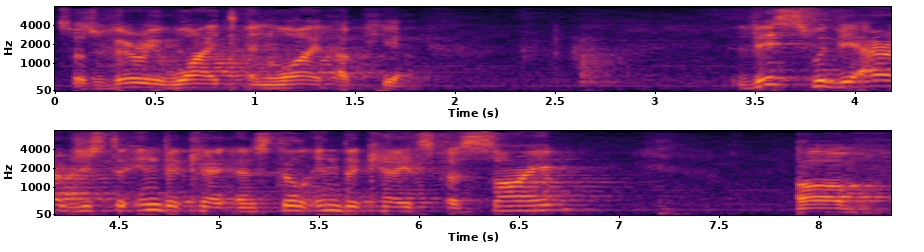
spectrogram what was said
So it's very white and wide up here. This with the Arabs is to indicate and still indicates a sign of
